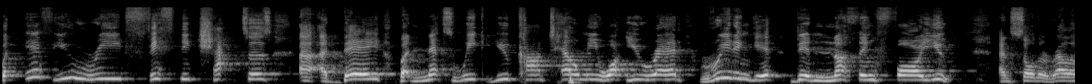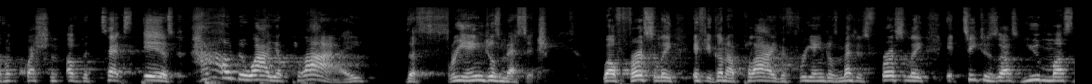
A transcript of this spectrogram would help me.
But if you read 50 chapters uh, a day, but next week you can't tell me what you read, reading it did nothing for you. And so the relevant question of the text is how do I apply the three angels' message? Well, firstly, if you're going to apply the three angels' message, firstly, it teaches us you must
